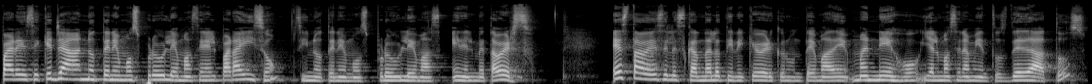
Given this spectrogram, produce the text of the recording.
Parece que ya no tenemos problemas en el paraíso, sino tenemos problemas en el metaverso. Esta vez el escándalo tiene que ver con un tema de manejo y almacenamiento de datos.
